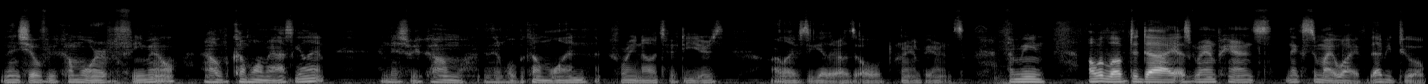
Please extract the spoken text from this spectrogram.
and then she'll become more of a female, and I'll become more masculine, and this become, and then we'll become one. Before you know, it's 50 years, our lives together as old grandparents. I mean, I would love to die as grandparents next to my wife. That'd be too.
